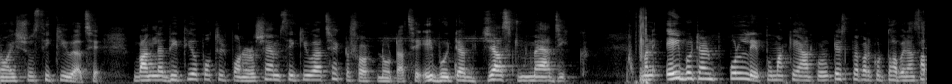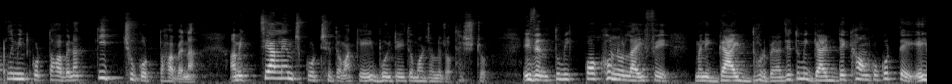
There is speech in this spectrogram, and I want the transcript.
নয়শো সিকিউ আছে। বাংলা দ্বিতীয় পত্রের পনেরোশো এমসিকিউ আছে, একটা শর্ট নোট আছে। এই বইটা জাস্ট ম্যাজিক মানে এই বইটা করলে তোমাকে আর কোনো টেস্ট পেপার করতে হবে না সাপ্লিমেন্ট করতে হবে না, কিচ্ছু করতে হবে না। আমি চ্যালেঞ্জ করছি তোমাকে, এই বইটাই তোমার জন্য যথেষ্ট। ইভেন তুমি কখনো লাইফে মানে গাইড ধরবে না। যে তুমি গাইড দেখে অঙ্ক করতে, এই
